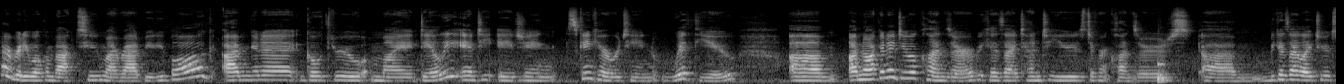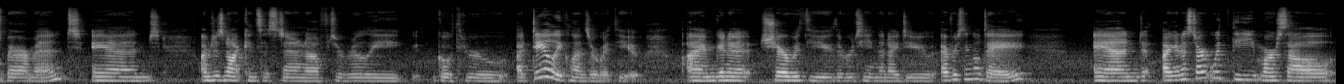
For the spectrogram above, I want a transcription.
Hi everybody, welcome back to my Rad Beauty blog. I'm gonna go through my daily anti-aging skincare routine with you. Um, I'm not gonna do a cleanser because I tend to use different cleansers um, because I like to experiment and I'm just not consistent enough to really go through a daily cleanser with you. I'm gonna share with you the routine that I do every single day and I'm gonna start with the Marcelle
